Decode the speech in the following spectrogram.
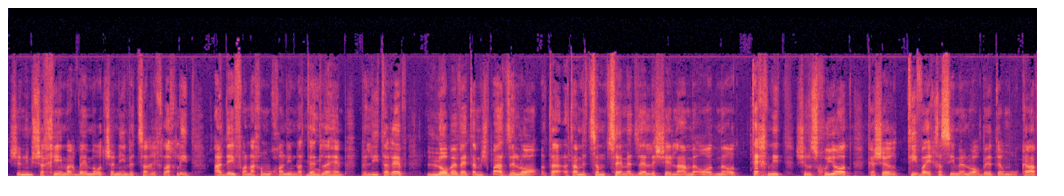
שנמשכים הרבה מאוד שנים, וצריך להחליט עד איפה אנחנו מוכנים לתת להם ולהתערב. לא בבית המשפט, זה לא, אתה, אתה מצמצם את זה לשאלה מאוד מאוד טכנית של זכויות, כאשר טיב היחסים האלו הרבה יותר מורכב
